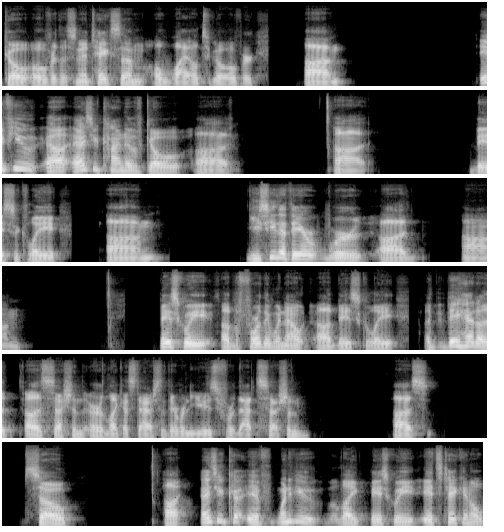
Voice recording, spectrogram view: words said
go over this, and it takes them a while to go over. Um, if you, uh, as you kind of go, uh, uh, basically, um, you see that they were, uh, um, basically uh, before they went out, uh, basically uh, they had a, a session or like a stash that they were going to use for that session. Uh, so uh, as you, if one of you like, basically, it's taken a,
